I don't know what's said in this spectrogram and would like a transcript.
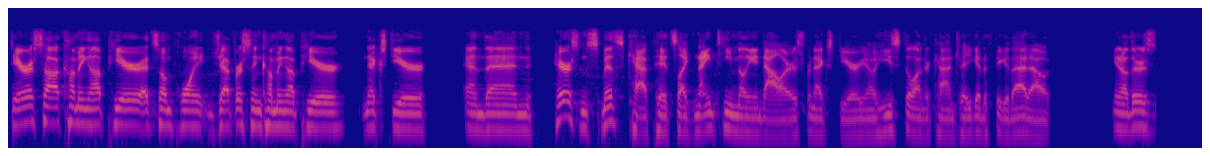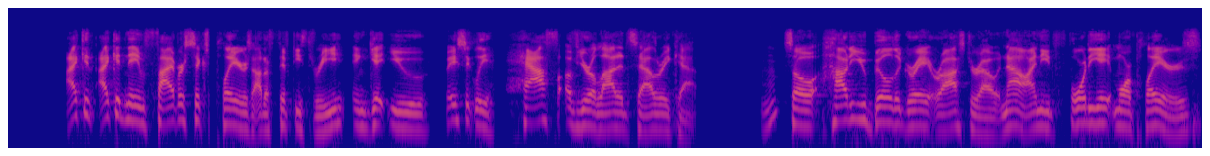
Darrisaw coming up here at some point, Jefferson coming up here next year, and then Harrison Smith's cap hits like $19 million for next year. You know, he's still under contract. You got to figure that out. You know, there's I could I could name five or six players out of 53 and get you basically half of your allotted salary cap. Mm-hmm. So how do you build a great roster out? Now I need 48 more players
